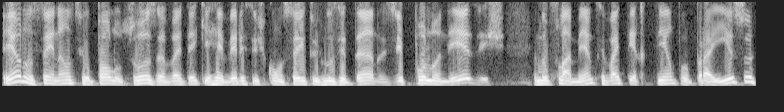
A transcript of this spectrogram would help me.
Eu não sei não se o Paulo Souza vai ter que rever esses conceitos lusitanos e poloneses no Flamengo, se vai ter tempo para isso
